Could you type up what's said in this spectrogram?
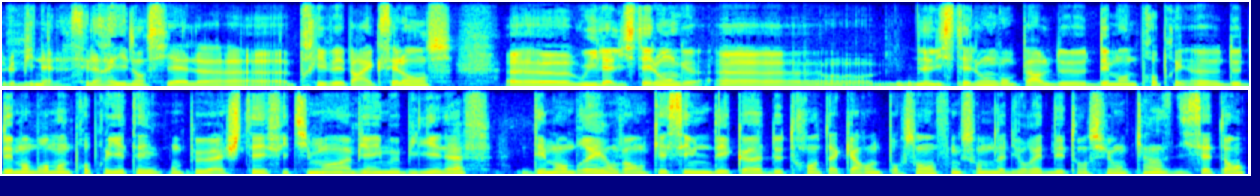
le Pinel. C'est le résidentiel euh, privé par excellence. Euh, oui, la liste est longue. Euh, la liste est longue. On parle de, démembre- propri- de démembrement de propriété. On peut acheter effectivement un bien immobilier neuf, démembré. On va encaisser une décote de 30 à 40% en fonction de la durée de détention, 15-17 ans.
